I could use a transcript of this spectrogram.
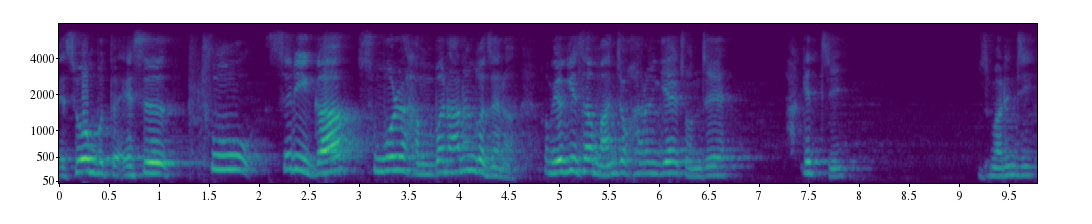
S1부터 S2, 3가 21번 하는 거잖아. 그럼 여기서 만족하는 게 존재하겠지. 무슨 말인지?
